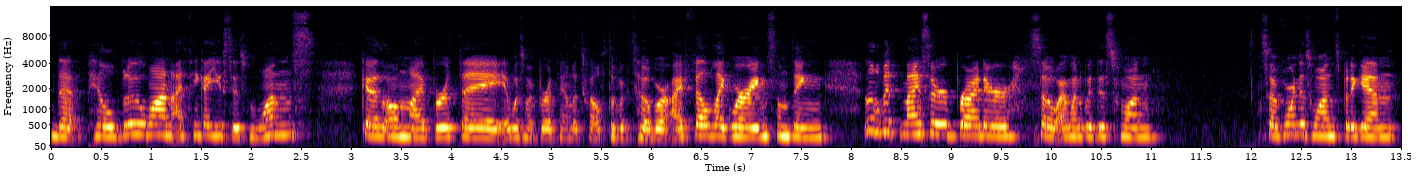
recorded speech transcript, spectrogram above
the pale blue one. I think I used this once because on my birthday, it was my birthday on the 12th of October, I felt like wearing something a little bit nicer, brighter, so I went with this one. So I've worn this once, but again,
